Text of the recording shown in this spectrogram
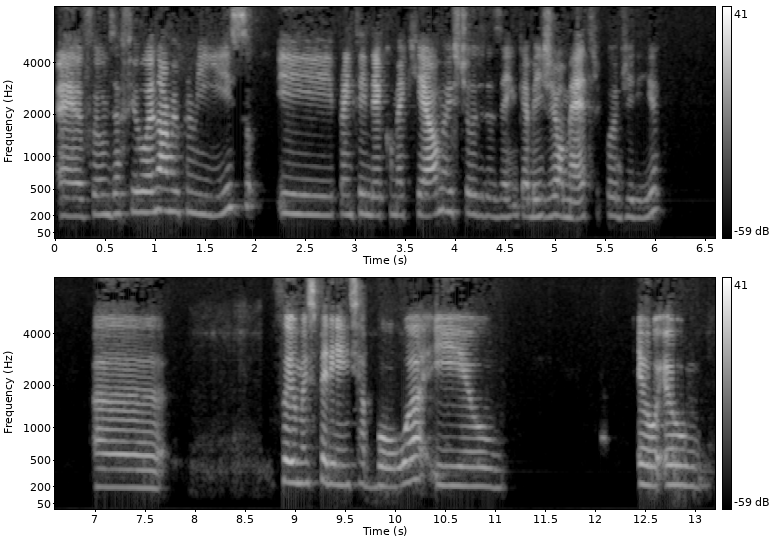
É, foi um desafio enorme para mim isso, e para entender como é que é o meu estilo de desenho, que é bem geométrico, eu diria. Uh, foi uma experiência boa e eu, eu, eu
